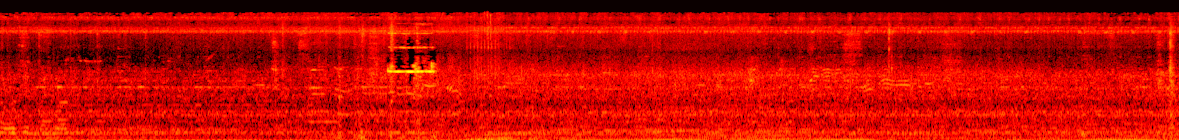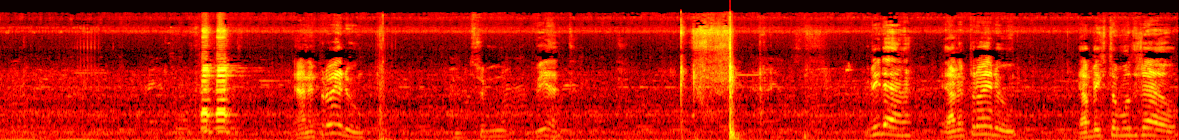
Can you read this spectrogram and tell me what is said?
To je Já neprojedu. Potřebuji vyjet. Dobrý den, já neprojedu. Já bych to odřel.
